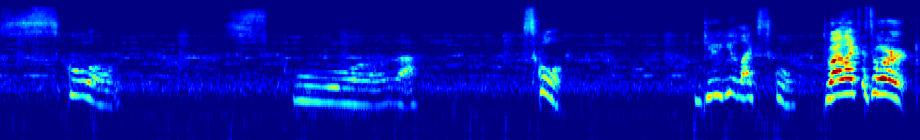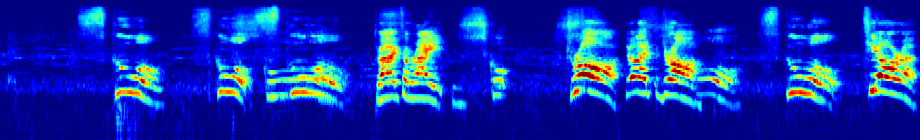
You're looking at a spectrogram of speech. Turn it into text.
School. School. School. Do you like school? Do I like to twerk? School. School. School. Do I like to write? School. Draw. Do I like to draw? School. School. Tiara.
